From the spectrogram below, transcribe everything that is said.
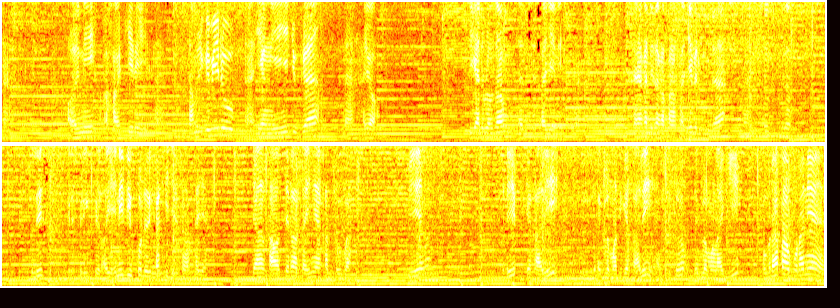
Nah, kalau ini bakal ke kiri. Nah sama juga biru. Nah yang ini juga. Nah ayo. Jika ada belum tahu dan saja ini. Nah, saya akan di tengah-tengah saja biar mudah. Nah so, tulis garis miring fill oh ya ini diukur dari kaki jadi tengah saja jangan khawatir lantainya akan terubah. Fill strip tiga kali ada gelombang tiga kali habis itu ada gelombang lagi. Mau berapa ukurannya?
